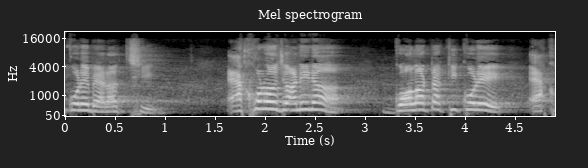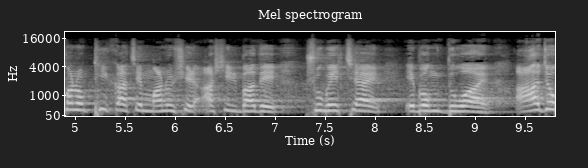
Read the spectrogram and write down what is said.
করে বেড়াচ্ছি। এখনও জানি না গলাটা কি করে এখনও ঠিক আছে মানুষের আশীর্বাদে, শুভেচ্ছায় এবং দোয়ায়? আজও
